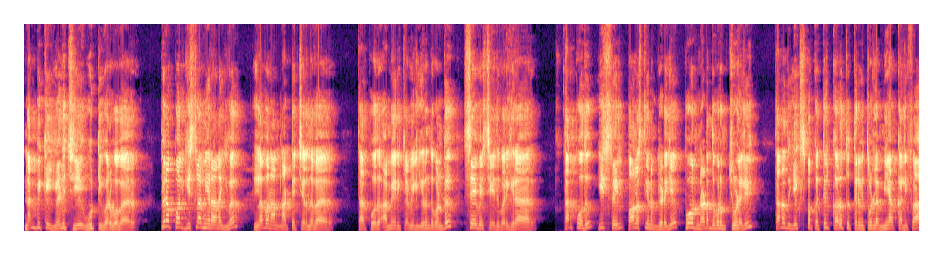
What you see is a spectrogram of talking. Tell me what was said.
நம்பிக்கை எழுச்சியை ஊட்டி வருபவர். பிறப்பால் இஸ்லாமியரான இவர் லெபனான் நாட்டைச் சேர்ந்தவர். தற்போது அமெரிக்காவில் இருந்து கொண்டு சேவை செய்து வருகிறார். தற்போது இஸ்ரேல் பாலஸ்தீனம் இடையே போர் நடந்து வரும் சூழலில் தனது எக்ஸ் பக்கத்தில் கருத்து தெரிவித்துள்ள மியா கலிஃபா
